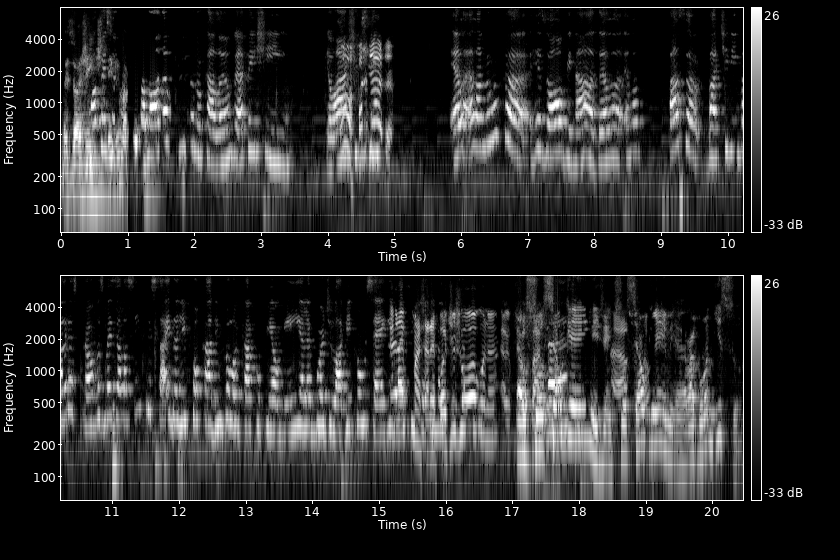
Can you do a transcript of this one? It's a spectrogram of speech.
Mas ó, a gente uma pessoa uma que incomoda muito no Calango é a Peixinho. Eu acho que nada. Ela, ela nunca resolve nada, ela, ela passa batida em várias provas, mas ela sempre sai dali focada em colocar a culpa em alguém, ela é boa de lab e consegue. É, mas ela é boa de jogo, né? É, o social é. game, gente. É, social game. Ela é boa nisso.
